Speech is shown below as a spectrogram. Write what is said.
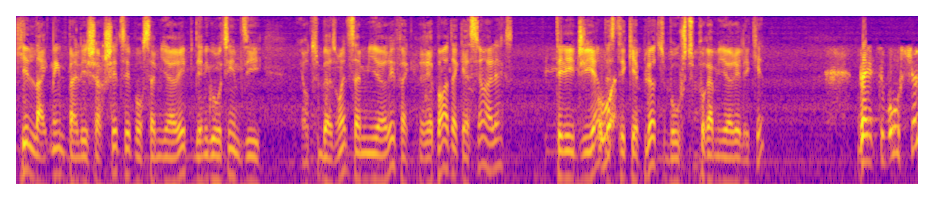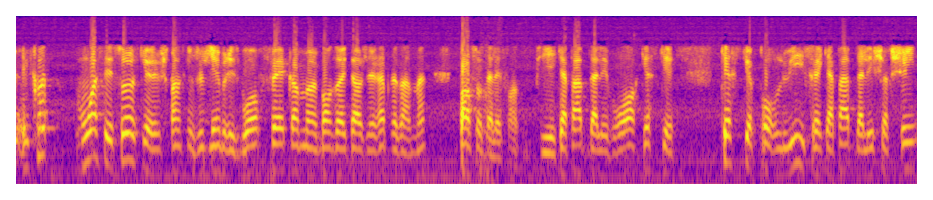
qui le Lightning pour aller chercher pour s'améliorer? Puis Denis Gauthier me dit, ils ont-tu besoin de s'améliorer? Fait que réponds à ta question, Alex. T'es les GM de cette équipe-là, tu bouges-tu pour améliorer l'équipe? Ben, tu bouges-tu? Écoute, moi, c'est sûr que je pense que Julien Brisebois fait comme un bon directeur gérant présentement, passe au téléphone, puis est capable d'aller voir qu'est-ce que qu'est-ce que pour lui, il serait capable d'aller chercher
